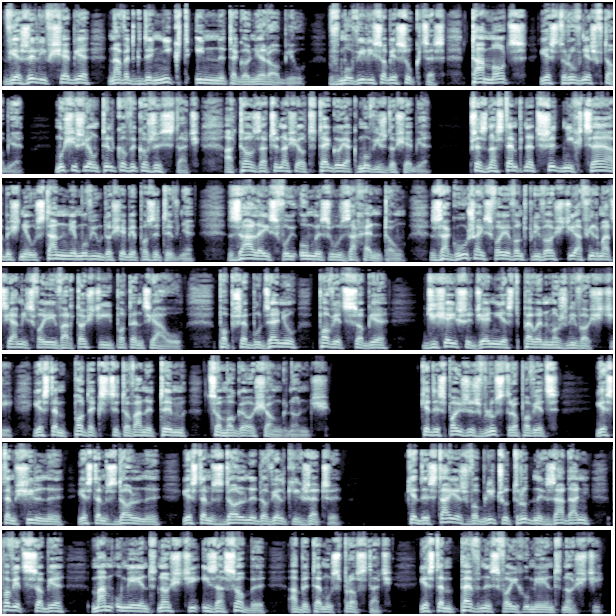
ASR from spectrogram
Wierzyli w siebie, nawet gdy nikt inny tego nie robił. Wmówili sobie sukces. Ta moc jest również w tobie. Musisz ją tylko wykorzystać, a to zaczyna się od tego, jak mówisz do siebie. Przez następne trzy dni chcę, abyś nieustannie mówił do siebie pozytywnie. Zalej swój umysł zachętą. Zagłuszaj swoje wątpliwości afirmacjami swojej wartości i potencjału. Po przebudzeniu powiedz sobie, dzisiejszy dzień jest pełen możliwości. Jestem podekscytowany tym, co mogę osiągnąć. Kiedy spojrzysz w lustro, powiedz, jestem silny, jestem zdolny, jestem zdolny do wielkich rzeczy. Kiedy stajesz w obliczu trudnych zadań, powiedz sobie, mam umiejętności i zasoby, aby temu sprostać. Jestem pewny swoich umiejętności.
